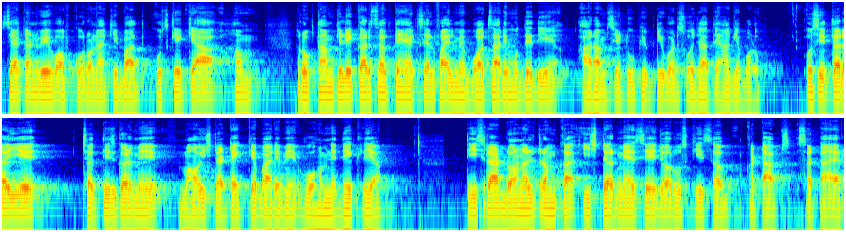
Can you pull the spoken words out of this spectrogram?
सेकंड वेव ऑफ़ कोरोना की बात उसके क्या हम रोकथाम के लिए कर सकते हैं? एक्सेल फ़ाइल में बहुत सारे मुद्दे दिए, आराम से टू फिफ्टी वर्ड्स हो जाते हैं, आगे बढ़ो। उसी तरह ये छत्तीसगढ़ में माओइस्ट अटैक के बारे में वो हमने देख लिया। तीसरा, डोनाल्ड ट्रंप का ईस्टर मैसेज और उसकी सब कटाक्ष, सटायर,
